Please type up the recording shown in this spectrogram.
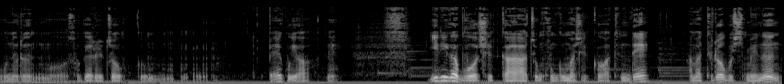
오늘은 뭐 소개를 조금 빼고요. 네. 1위가 무엇일까 좀 궁금하실 것 같은데 아마 들어보시면은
